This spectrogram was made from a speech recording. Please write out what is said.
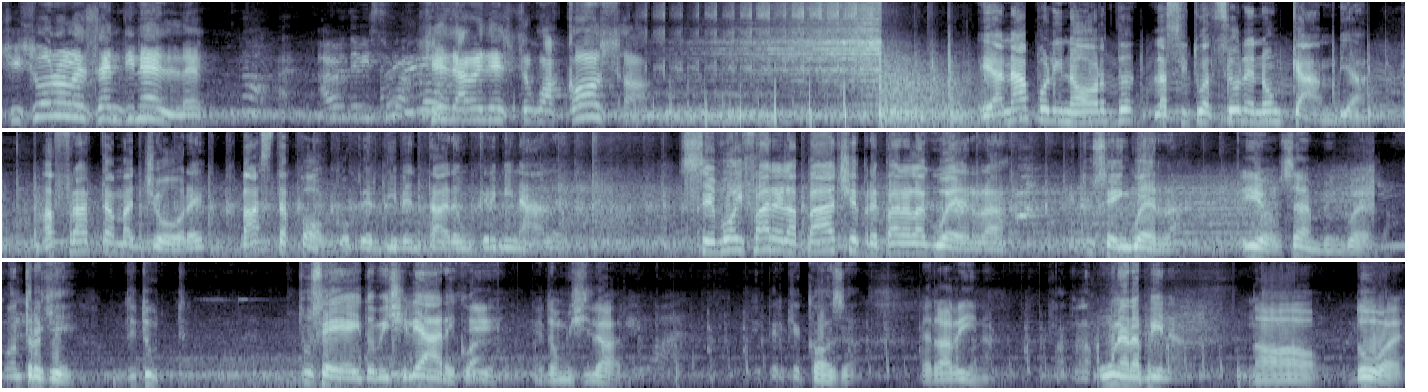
Ci sono le sentinelle? Avete visto qualcosa? Siete, avete visto qualcosa? E a Napoli Nord la situazione non cambia. A Fratta Maggiore basta poco per diventare un criminale. Se vuoi fare la pace, prepara la guerra. E tu sei in guerra? Io sempre in guerra, Contro chi? di tutti. Tu sei ai domiciliari qua. Sì, i domiciliari. E per che cosa? Per rapina. Hai fatto una- rapina. No, due.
